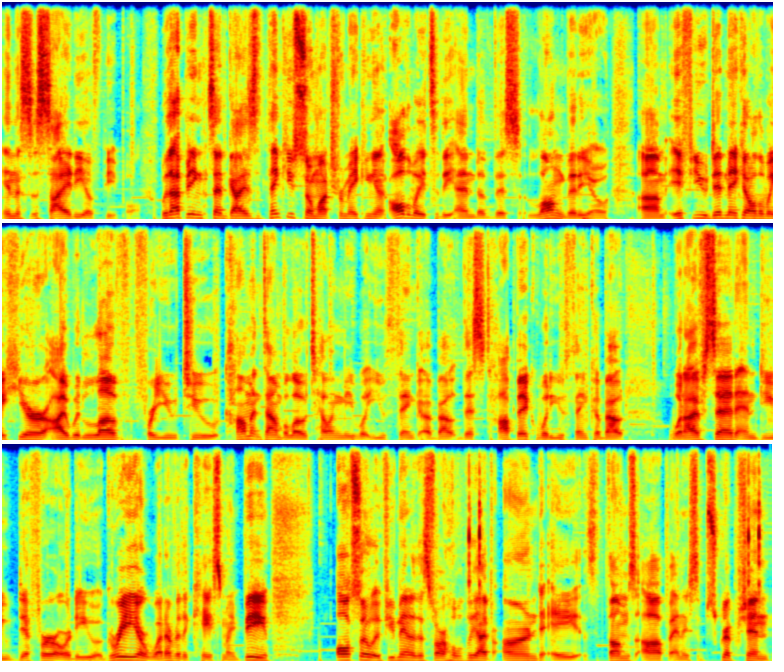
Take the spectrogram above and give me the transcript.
in the society of people. With that being said guys thank you so much for making it all the way to the end of this long video. Um, if you did make it all the way here I would love for you to comment down below telling me what you think about this topic. What do you think about what I've said and do you differ or do you agree or whatever the case might be? Also if you made it this far hopefully I've earned a thumbs up and a subscription.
